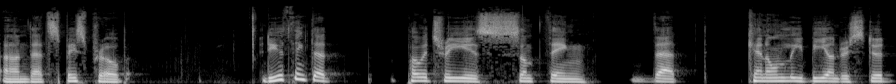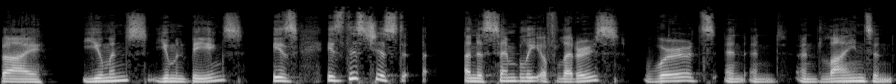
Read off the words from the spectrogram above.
on that space probe, do you think that poetry is something that can only be understood by humans, human beings? Is is this just an assembly of letters, words, and and and lines and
